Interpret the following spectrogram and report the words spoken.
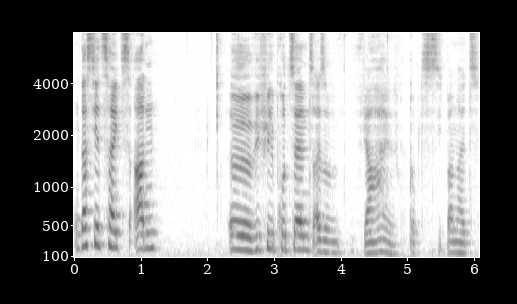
das hier zeigt an, äh, wie viel Prozent, also ja, ich glaube, das sieht man halt,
